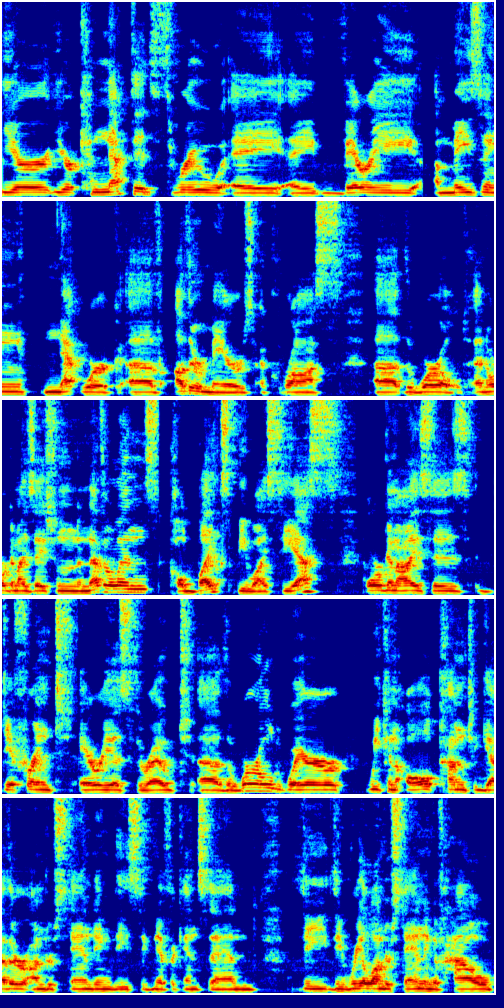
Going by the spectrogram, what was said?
you're you're connected through a a very amazing network of other mayors across uh, the world. An organization in the Netherlands called Bikes, BYCS, organizes different areas throughout uh, the world where we can all come together understanding the significance and the the real understanding of how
